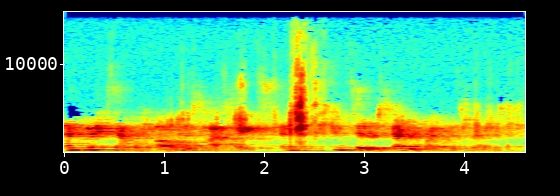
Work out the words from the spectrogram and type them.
and a good example to all his classmates and considers everyone his friend.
